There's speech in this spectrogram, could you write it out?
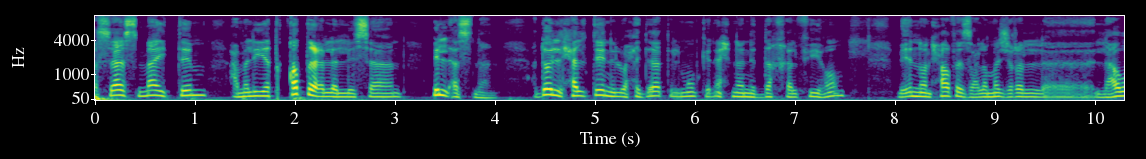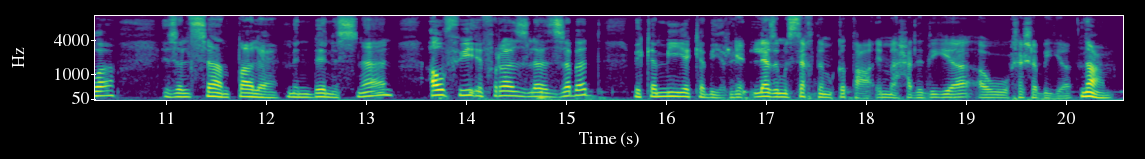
أساس ما يتم عملية قطع للسان بالأسنان. هدول الحالتين الوحيدات اللي ممكن إحنا نتدخل فيهم بأنه نحافظ على مجرى الهواء إذا اللسان طالع من بين الأسنان أو في إفراز للزبد بكمية كبيرة. يعني لازم نستخدم قطعة إما حديدية أو خشبية. نعم.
